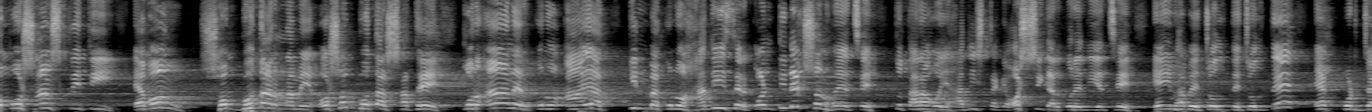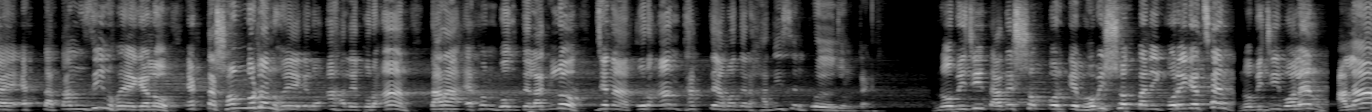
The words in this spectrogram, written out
অপসংস্কৃতি এবং সভ্যতার নামে অসভ্যতার সাথে কোরআনের কোনো আয়াত কিংবা কোনো হাদিসের কন্ট্রিডিকশন হয়েছে, তো তারা ওই হাদিসটাকে অস্বীকার করে দিয়েছে। এইভাবে চলতে চলতে এক পর্যায়ে একটা তানজিম হয়ে গেল, একটা সংগঠন হয়ে গেল আহলে কোরআন। তারা এখন বলতে লাগল যে, না, কোরআন থাকতে আমাদের হাদিসের প্রয়োজনটা কি? নবীজি তাদের সম্পর্কে ভবিষ্যৎবাণী করে গেছেন। নবীজি বলেন, আলা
